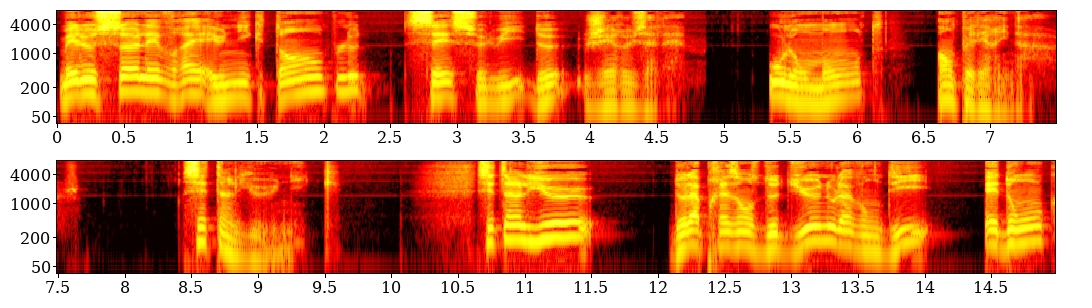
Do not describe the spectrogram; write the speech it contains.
Mais le seul et vrai et unique temple, c'est celui de Jérusalem, où l'on monte en pèlerinage. C'est un lieu unique. C'est un lieu de la présence de Dieu, nous l'avons dit, et donc,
